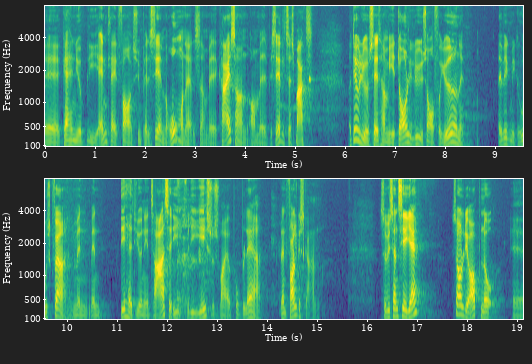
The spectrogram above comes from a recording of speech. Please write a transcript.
øh, kan han jo blive anklaget for at sympatisere med romerne, altså med kejseren og med besættelsesmagt. Og det vil jo sætte ham i et dårligt lys over for jøderne. Jeg ved ikke, om I kan huske før, men, men det havde de jo en interesse i, fordi Jesus var jo populær blandt folkeskaren. Så hvis han siger ja, så vil de opnå øh,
